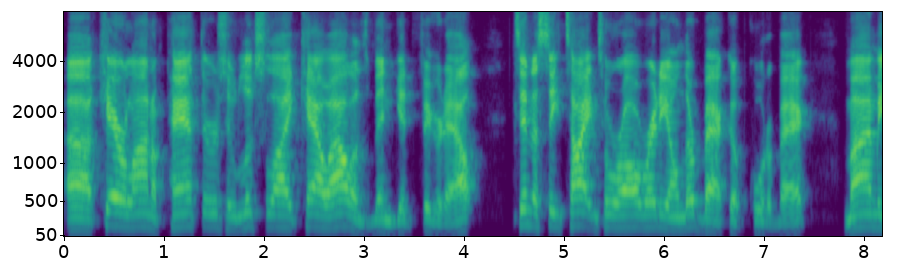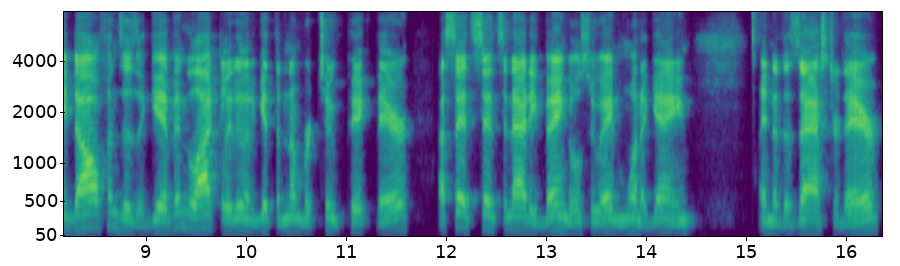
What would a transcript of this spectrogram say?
Uh, Carolina Panthers, who looks like Kyle Allen's been getting figured out. Tennessee Titans, who are already on their backup quarterback. Miami Dolphins is a given, likely going to get the number two pick there. I said Cincinnati Bengals, who hadn't won a game in the disaster there.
